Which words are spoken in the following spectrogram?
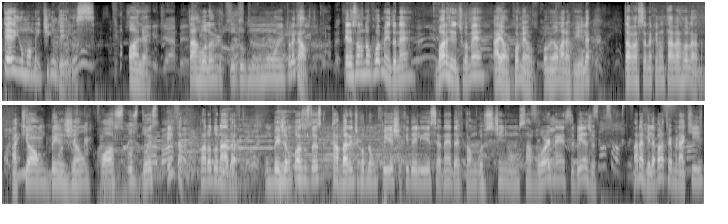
terem um momentinho deles. Olha, tá rolando tudo muito legal. Eles só não estão comendo, né? Bora, gente, comer? Aí, ó, comeu. Comeu, maravilha tava achando que não tava rolando. Aqui, ó, um beijão pós os dois... Eita, parou do nada. Um beijão pós os dois acabarem de comer um peixe, que delícia, né? Deve estar um gostinho, um sabor, né? Esse beijo. Maravilha, bora terminar aqui.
